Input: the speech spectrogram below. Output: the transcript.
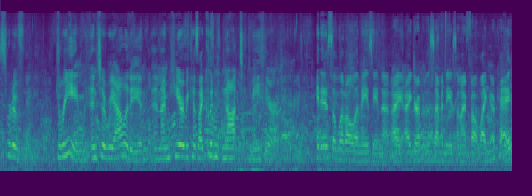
sort of dream into reality, and, and I'm here because I couldn't not be here. It is a little amazing that I, I grew up in the 70s and I felt like, okay,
